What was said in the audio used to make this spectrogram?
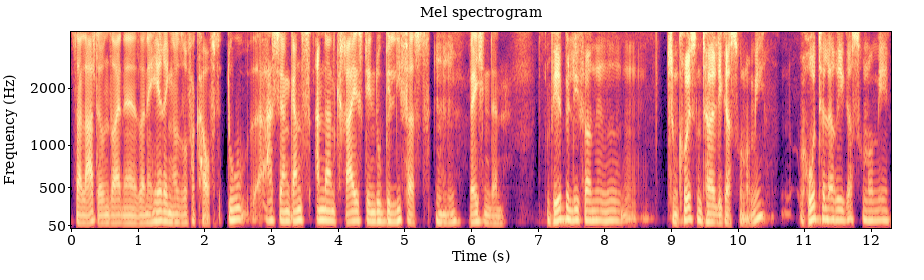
Salate und seine, seine Heringe und so verkauft. Du hast ja einen ganz anderen Kreis, den du belieferst. Mhm. Welchen denn? Wir beliefern zum größten Teil die Gastronomie, Hotellerie, Gastronomie.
